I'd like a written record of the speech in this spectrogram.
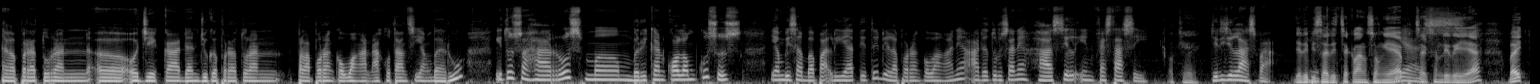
eh, peraturan eh, OJK dan juga peraturan pelaporan keuangan akuntansi yang baru itu seharus memberikan kolom khusus yang bisa Bapak lihat itu di laporan keuangannya ada tulisannya hasil investasi. Oke. Jadi jelas, Pak. Jadi bisa dicek langsung ya, Yes. cek sendiri ya. Baik,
